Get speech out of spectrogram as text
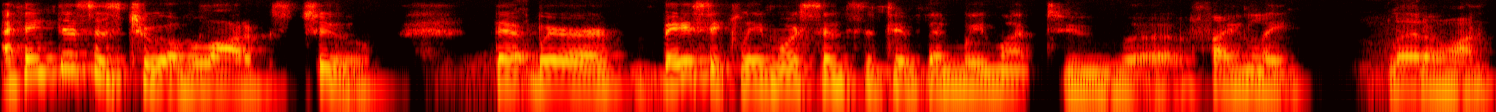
I think this is true of a lot of us too that we're basically more sensitive than we want to uh, finally let on.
